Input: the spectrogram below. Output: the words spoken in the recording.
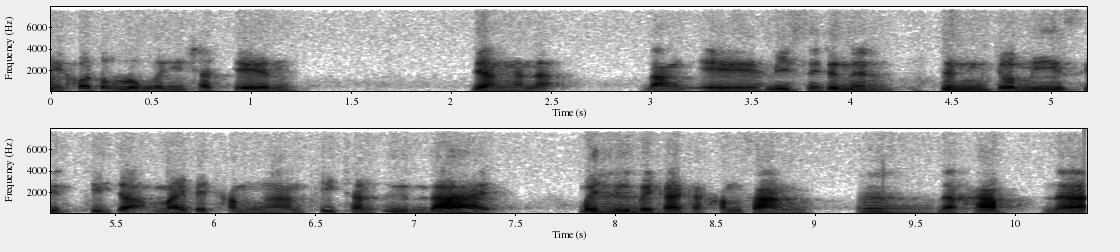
มีข้อตกลงกันนี้ชัดเจน อย่างนั้นอะ นางเอมีสิทธิ์จึงนะจึงจะมีสิทธิ์ที่จะไม่ไปทำงานที่ชั้นอื่นได้ ไม่ถือมเป็นการขัดคำสั่งเออนะครับนะ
